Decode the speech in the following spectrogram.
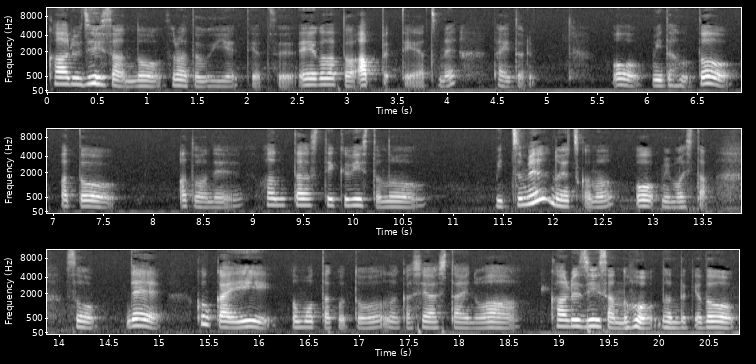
カール・ジーさんの「空飛ぶ家」ってやつ。英語だと「アップ」っていうやつねタイトル。を見たのとあとあとはね「ファンタスティック・ビースト」の3つ目のやつかな？を見ました。そう。で今回思ったことをなんかシェアしたいのはカール・ジーさんの方なんだけど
